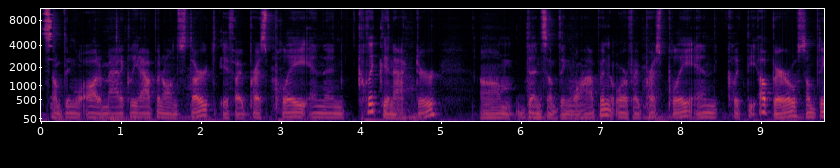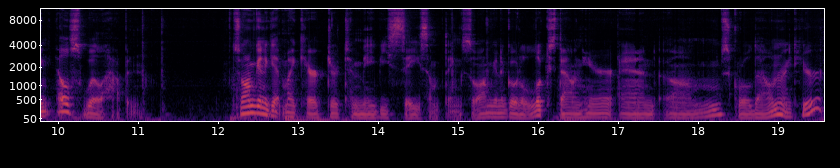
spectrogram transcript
something will automatically happen on start. If I press play and then click an actor, um, then something will happen. Or if I press play and click the up arrow, something else will happen. So I'm going to get my character to maybe say something. So I'm going to go to looks down here and um, scroll down right here.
